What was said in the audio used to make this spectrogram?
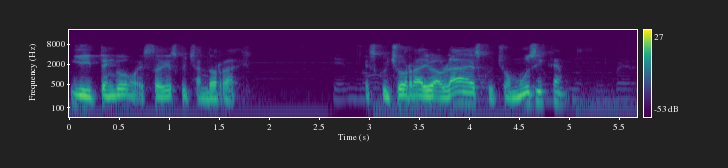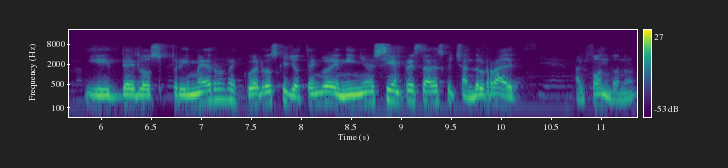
y tengo, estoy escuchando radio. Escucho radio hablada, escucho música y de los primeros recuerdos que yo tengo de niño es siempre estar escuchando el radio al fondo, ¿no?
